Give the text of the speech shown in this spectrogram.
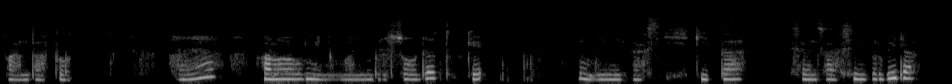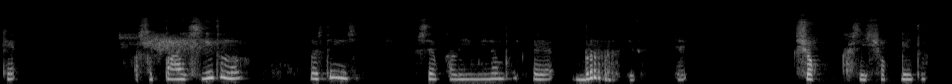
Fanta Float? Karena kalau minuman bersoda tuh kayak mengasih kita sensasi berbeda kayak surprise gitu loh sih setiap kali minum pun kayak ber gitu kayak shock kasih shock gitu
